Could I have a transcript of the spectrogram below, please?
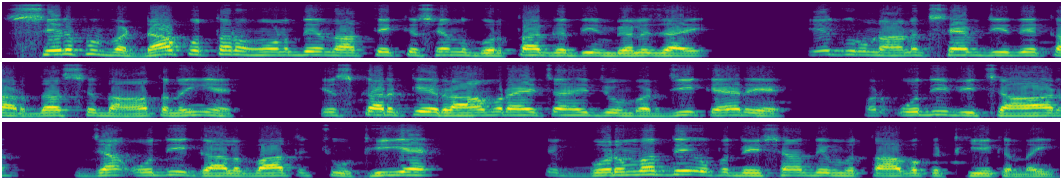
ਸਿਰਫ ਵੱਡਾ ਪੁੱਤਰ ਹੋਣ ਦੇ ਨਾਤੇ ਕਿਸੇ ਨੂੰ ਗੁਰਤਾ ਗੱਦੀ ਮਿਲ ਜਾਏ, ਇਹ ਗੁਰੂ ਨਾਨਕ ਸਾਹਿਬ ਜੀ ਦੇ ਘਰ ਦਾ ਸਿਧਾਂਤ ਨਹੀਂ ਹੈ। ਇਸ ਕਰਕੇ ਰਾਮ ਰਾਏ ਚਾਹੇ ਜੋ ਮਰਜ਼ੀ ਕਹਿ ਰਿਹਾ ਪਰ ਉਹਦੀ ਵਿਚਾਰ ਜਾਂ ਉਹਦੀ ਗੱਲਬਾਤ ਝੂਠੀ ਹੈ। ਤੇ ਗੁਰਮਤ ਦੇ ਉਪਦੇਸ਼ਾਂ ਦੇ ਮੁਤਾਬਕ ਠੀਕ ਨਹੀਂ।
